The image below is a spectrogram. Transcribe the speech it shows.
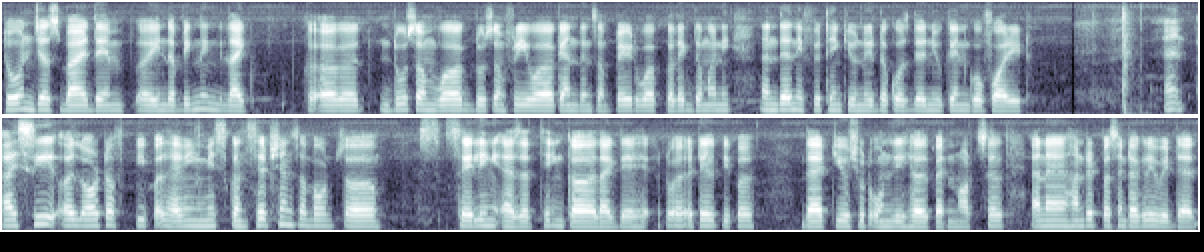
Don't just buy them uh, in the beginning like uh, do some work do some free work and then some paid work collect the money and then if you think you need the course then you can go for it. And i see a lot of people having misconceptions about uh, selling as a thing uh, like they tell people that you should only help and not sell. And i 100% agree with that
